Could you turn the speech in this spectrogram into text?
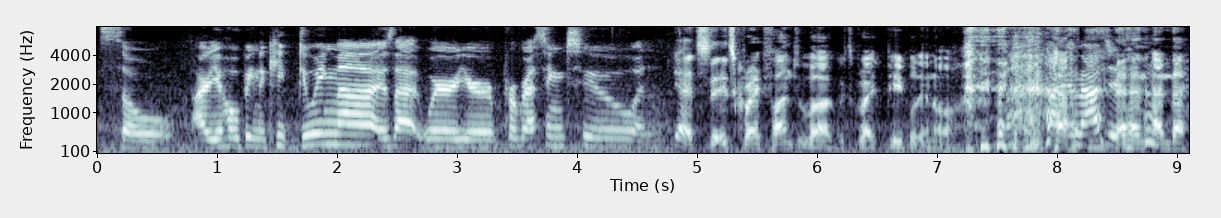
So, are you hoping to keep doing that? Is that where you're progressing to? And Yeah, it's it's great fun to work with great people, you know. I imagine. and and that,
